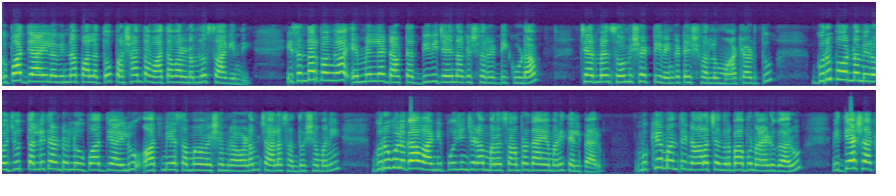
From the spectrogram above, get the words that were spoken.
ఉపాధ్యాయుల విన్నపాలతో ప్రశాంత వాతావరణంలో సాగింది. ఈ సందర్భంగా ఎమ్మెల్యే డాక్టర్ బివి జయనాగేశ్వరరెడ్డి కూడా చైర్మన్ సోమిశెట్టి వెంకటేశ్వర్లు మాట్లాడుతూ గురు పౌర్ణమి రోజు తల్లిదండ్రులు ఉపాధ్యాయులు ఆత్మీయ సమావేశం రావడం చాలా సంతోషమని గురువులుగా వారిని పూజించడం మన సాంప్రదాయమని తెలిపారు. ముఖ్యమంత్రి నారా చంద్రబాబు నాయుడు గారు విద్యాశాఖ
